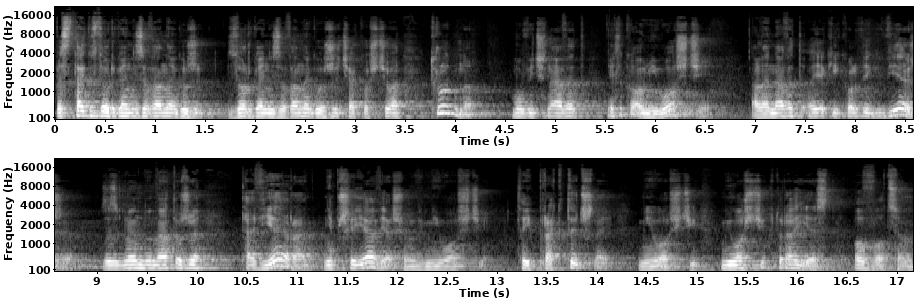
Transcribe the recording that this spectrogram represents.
bez tak zorganizowanego, zorganizowanego życia Kościoła trudno mówić nawet nie tylko o miłości, ale nawet o jakiejkolwiek wierze, ze względu na to, że ta wiera nie przejawia się w miłości, tej praktycznej miłości, miłości, która jest owocem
